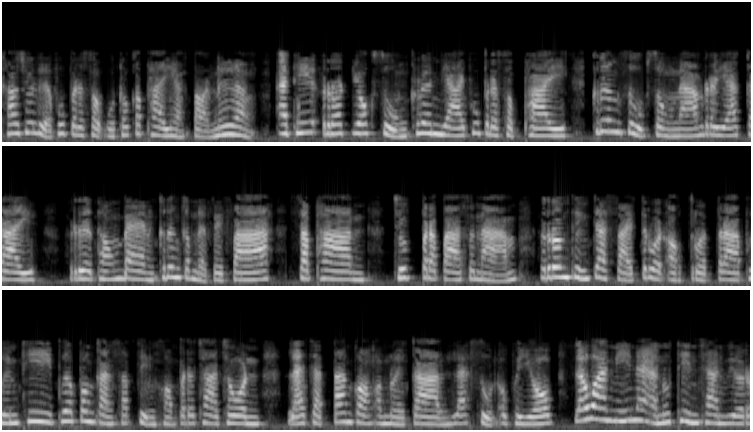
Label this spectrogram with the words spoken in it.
เข้าช่วยเหลือผู้ประสบอุทกภัยอย่างต่อเนื่อง อาทิรถยกสูงเคลื่อนย้ายผู้ประสบภัย เครื่องสูบส่งน้ำระยะไกล เรือท้องแบน เครื่องกำเนิดไฟฟ้า สะพาน ชุดประปาสนาม รวมถึงจัดสายตรวจออกตรวจตราพื้นที่เพื่อป้องกันทรัพย์สินของประชาชน และจัดตั้งกองอำนวยการและศูนย์อพยพ และวันนี้นายอนุทินชาญวีร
